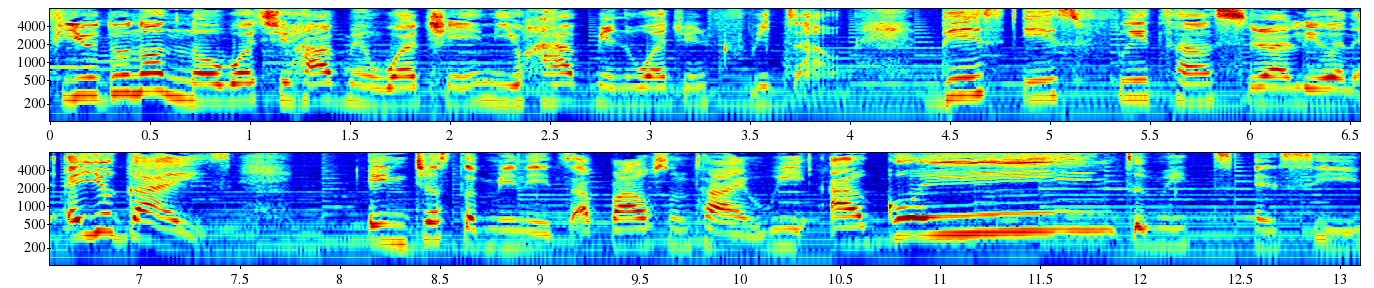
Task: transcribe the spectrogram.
if you do not know what you have been watching you have been watching freetown. This is freetown sierra leone. Hey you guys in just a minute about some time we are going to meet and see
